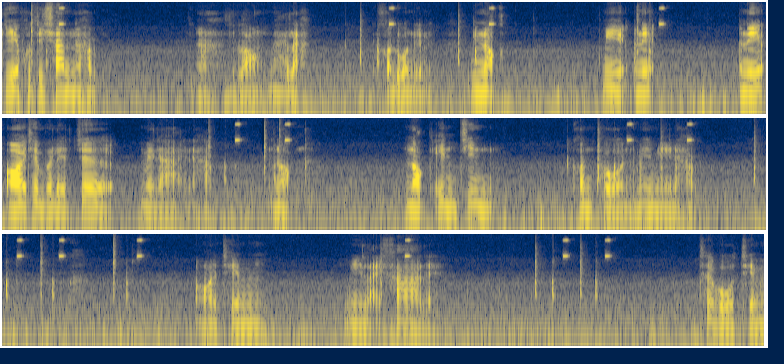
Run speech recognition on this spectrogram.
Gear Position นะครับ อะลองได้ละ ขอดูอันอื่นมีน็อกมีอันนี้อันนี้ oil temperature ไม่ได้นะครับน็อกน็อก engine control ไม่มีนะครับ oil temp มีหลายค่าเลย turbo temp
